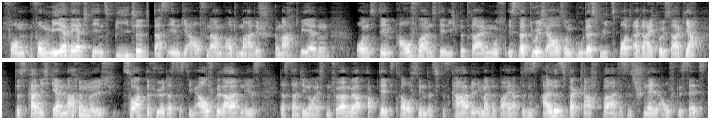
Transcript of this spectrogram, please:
vom, vom Mehrwert, den es bietet, dass eben die Aufnahmen automatisch gemacht werden und dem Aufwand, den ich betreiben muss, ist da durchaus ein guter Sweet Spot erreicht, wo ich sage, ja, das kann ich gern machen. Ich sorge dafür, dass das Ding aufgeladen ist, dass da die neuesten Firmware-Updates drauf sind, dass ich das Kabel immer dabei habe. Das ist alles verkraftbar, das ist schnell aufgesetzt.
